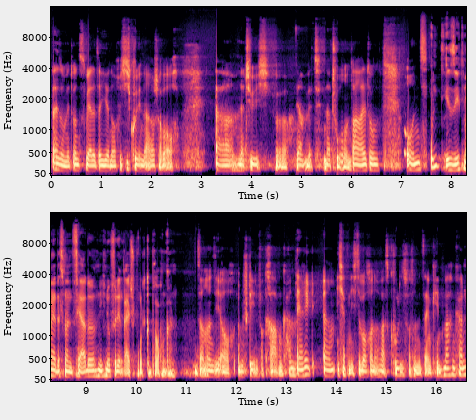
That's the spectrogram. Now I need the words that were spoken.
Also mit uns werdet ihr hier noch richtig kulinarisch, aber auch ähm, natürlich äh, ja, mit Naturunterhaltung und Und ihr seht mal, dass man Pferde nicht nur für den Reitsport gebrauchen kann. sondern sie auch im Stehen vergraben kann. Erik, ähm, ich habe nächste Woche noch was Cooles, was man mit seinem Kind machen kann.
